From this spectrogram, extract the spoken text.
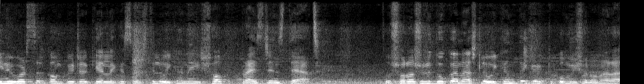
ইউনিভার্সাল কম্পিউটার কেয়ার লেখে সার্চ দিলে ওইখানে সব প্রাইস রেঞ্জ দেওয়া আছে। তো সরাসরি দোকানে আসলে ওইখান থেকে একটু কমিশন ওনারা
